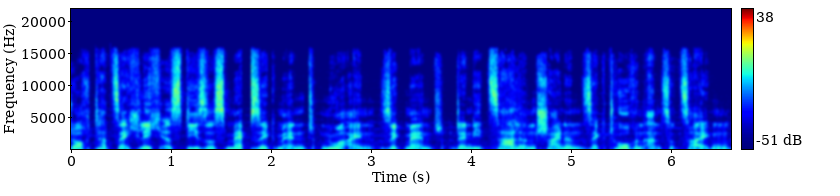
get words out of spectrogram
Doch tatsächlich ist dieses Map-Segment nur ein Segment, denn die Zahlen scheinen Sektoren anzuzeigen.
